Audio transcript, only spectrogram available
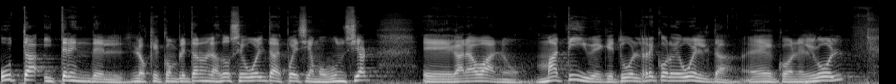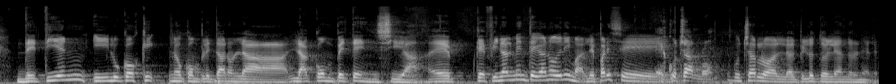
Uta y Trendel, los que completaron las 12 vueltas. Después decíamos Bunciac, eh, Garabano, Mative, que tuvo el récord de vuelta eh, con el gol. Detien y Lukowski no completaron la, la competencia, eh, que finalmente ganó de Lima. ¿Le parece Escucharlo. escucharlo al, al piloto de Leandro Nele?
